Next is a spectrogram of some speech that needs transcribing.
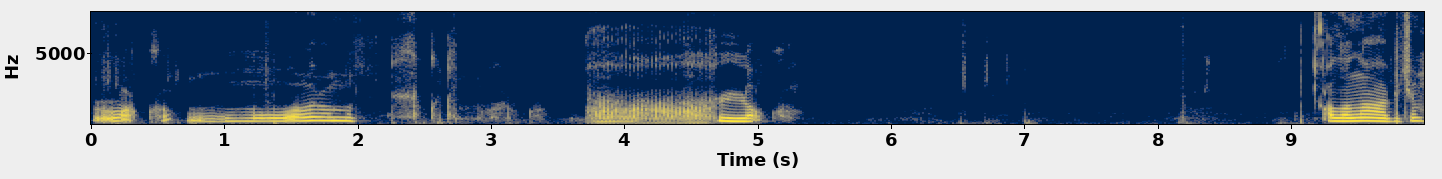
Loco. Moramos. Loco. Alana abicim.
